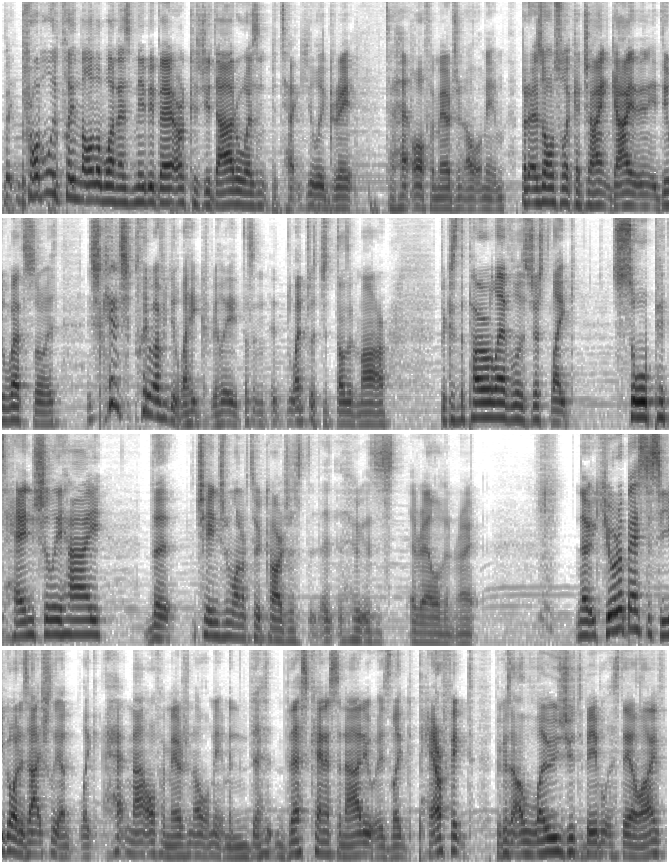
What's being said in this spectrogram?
But probably playing the other one is maybe better because Yidaro isn't particularly great to hit off Emergent Ultimatum, but it is also like a giant guy that you need to deal with, so it, it just kind of just play whatever you like, really. It doesn't, it literally just doesn't matter. Because the power level is just like so potentially high that changing one or two cards is, is irrelevant, right? Now, Kiora Bests the Sea God is actually um, like hitting that off Emergent Ultimatum in this, this kind of scenario is like perfect because it allows you to be able to stay alive.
